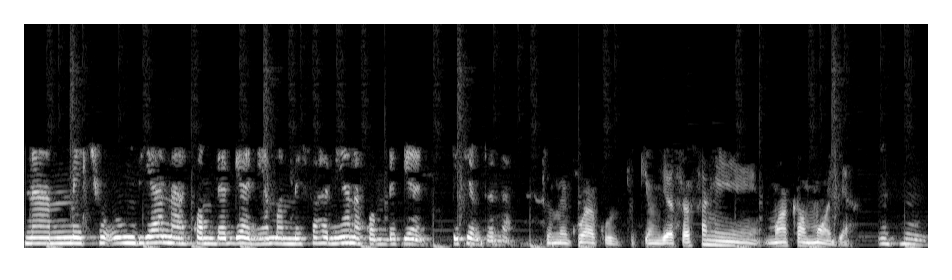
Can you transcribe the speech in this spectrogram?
Na mmechumbiana kwa muda gani? Ama mmefahamiana kwa muda gani? Kupitia mtandao. Tumekuwa tukiongea. Sasa ni mwaka mmoja. Mm-hmm.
